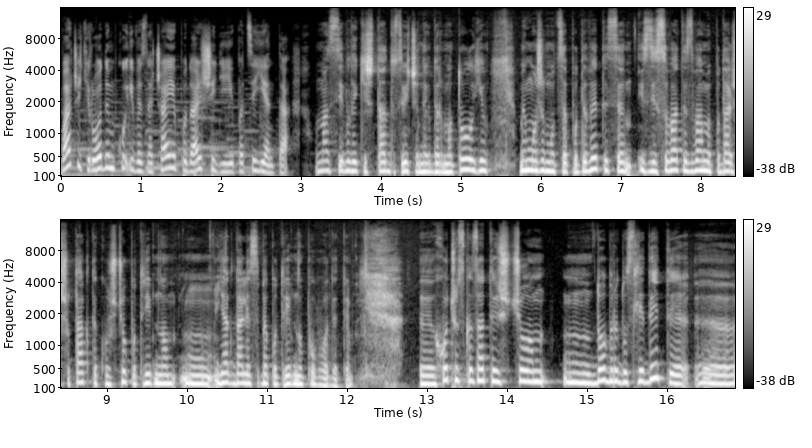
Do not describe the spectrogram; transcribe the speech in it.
бачить родимку і визначає подальші дії пацієнта. У нас є великий штат досвідчених дерматологів. Ми можемо це подивитися і з'ясувати з вами подальшу тактику, що потрібно, як далі себе потрібно поводити. Е, Хочу сказати, що добре дослідити е,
